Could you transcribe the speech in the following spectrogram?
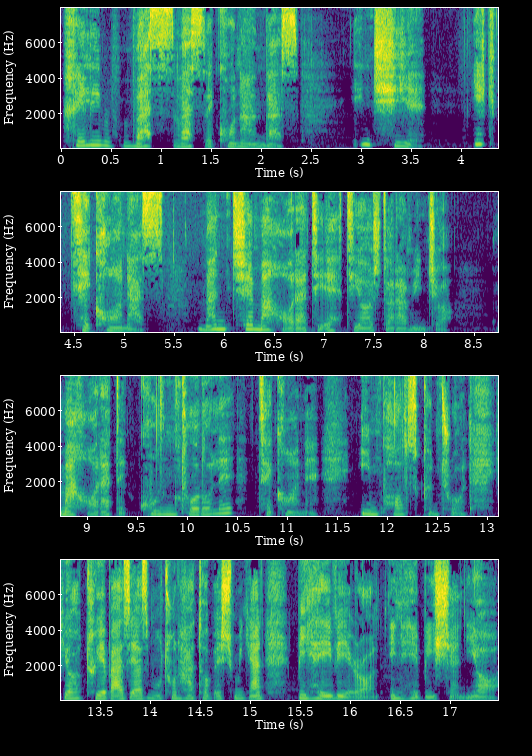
خیلی وسوسه کننده است. این چیه؟ یک تکان است. من چه مهارتی احتیاج دارم اینجا؟ مهارت کنترل تکانه. ایمپالس کنترل یا توی بعضی از متون حتی بهش میگن behavioral inhibition یا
